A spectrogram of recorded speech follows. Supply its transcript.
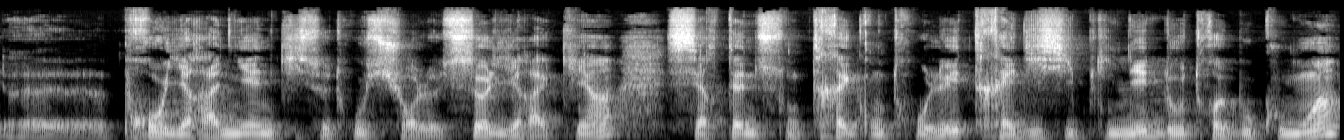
euh, pro-iraniennes qui se trouvent sur le sol irakien. Certaines sont très contrôlées, très disciplinées, d'autres beaucoup moins.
